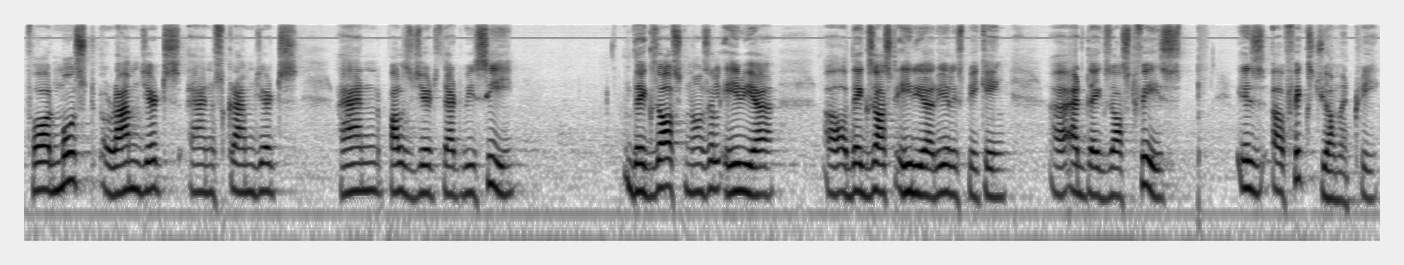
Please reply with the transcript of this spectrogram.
For most ramjets and scramjets and pulse jets that we see, the exhaust nozzle area or uh, the exhaust area really speaking uh, at the exhaust face is a fixed geometry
